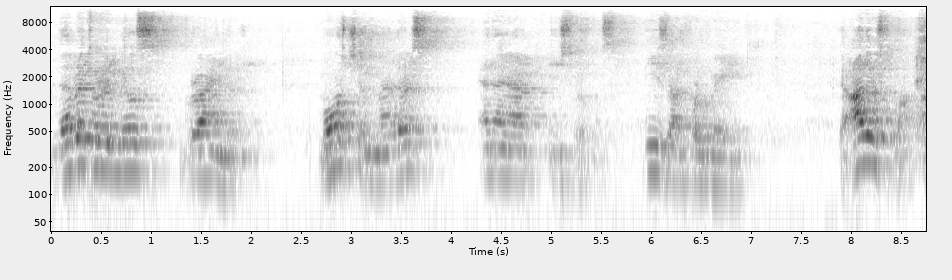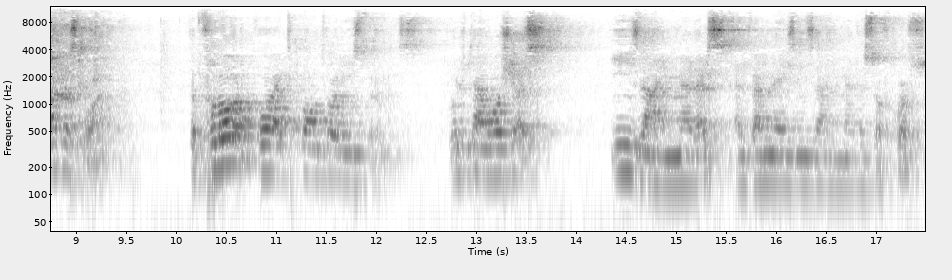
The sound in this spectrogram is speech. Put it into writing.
laboratory mills grinder, moisture meters, NIR instruments. These are for grain. The others one, others one, the floor quality control instruments, gluten washers, enzyme meters, alpha-amylase enzyme meters, of course,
